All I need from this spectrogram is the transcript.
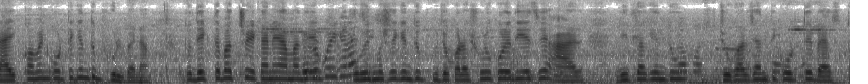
লাইক কমেন্ট করতে কিন্তু ভুলবে না। তো দেখতে পাচ্ছ এখানে আমাদের রোহিত মশাই কিন্তু পুজো করা শুরু করে দিয়েছে আর রিতকা কিন্তু জোগাড়জান্তি করতে ব্যস্ত।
